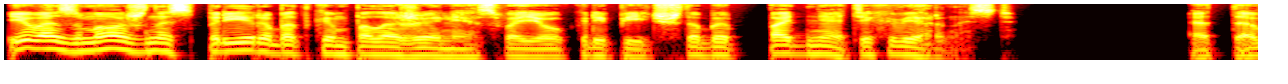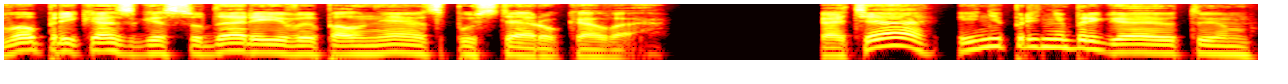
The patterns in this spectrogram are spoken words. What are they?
и возможность приработком положения свое укрепить, чтобы поднять их верность. Оттого приказ государя и выполняют спустя рукава. Хотя и не пренебрегают им.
